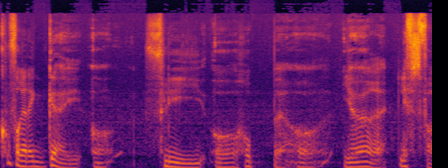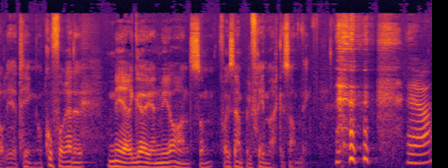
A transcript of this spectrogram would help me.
Hvorfor er det gøy å fly og hoppe og gjøre livsfarlige ting? Og hvorfor er det mer gøy enn mye annet, som f.eks. frimerkesamling? ja.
